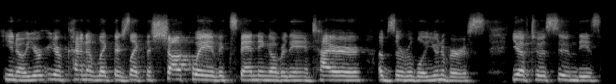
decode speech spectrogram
you know you're you're kind of like there's like the shock wave expanding over the entire observable universe. You have to assume these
